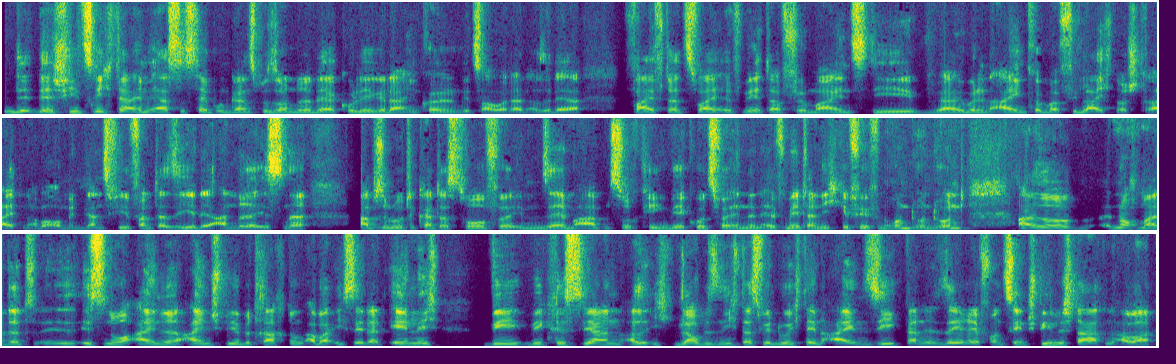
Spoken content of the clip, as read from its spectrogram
der Schiedsrichter im ersten Step und ganz besondere der Kollege da in Köln gezaubert hat. Also der pfeift da zwei Elfmeter für Mainz, die ja, über den einen können wir vielleicht noch streiten, aber auch mit ganz viel Fantasie. Der andere ist eine absolute Katastrophe. Im selben Atemzug kriegen wir kurz vor Ende den Elfmeter nicht gepfiffen und, und, und. Also nochmal, das ist nur eine Einspielbetrachtung, aber ich sehe das ähnlich wie, wie Christian. Also ich glaube es nicht, dass wir durch den einen Sieg dann eine Serie von zehn Spiele starten, aber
